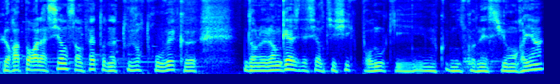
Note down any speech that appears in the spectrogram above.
Le rapport à la science, en fait, on a toujours trouvé que dans le langage des scientifiques, pour nous qui n'y connaissions rien,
